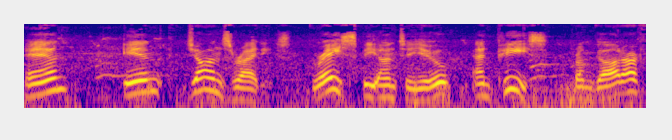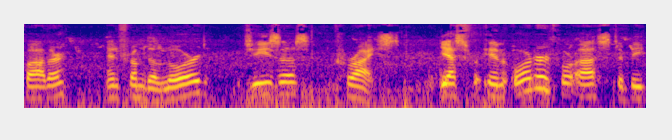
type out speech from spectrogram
and in John's writings. Grace be unto you and peace from God our Father and from the Lord Jesus Christ. Yes, in order for us to be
